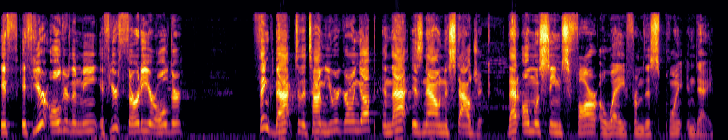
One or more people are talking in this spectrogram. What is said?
if, if you're older than me, if you're 30 or older, think back to the time you were growing up, and that is now nostalgic. That almost seems far away from this point in day.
